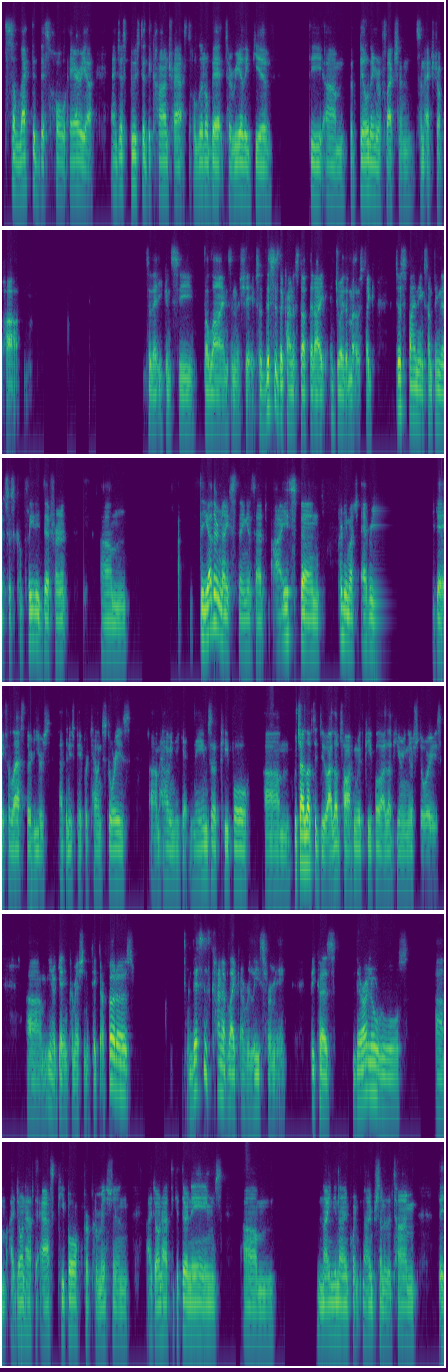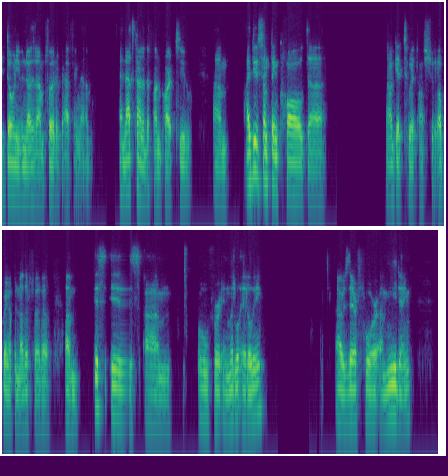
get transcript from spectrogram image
selected this whole area and just boosted the contrast a little bit to really give the, um, the building reflection some extra pop so that you can see the lines and the shape. So this is the kind of stuff that I enjoy the most, like just finding something that's just completely different. Um, the other nice thing is that I spend pretty much every day for the last 30 years at the newspaper telling stories, um, having to get names of people, um, which I love to do. I love talking with people. I love hearing their stories, um, you know, getting permission to take their photos. This is kind of like a release for me because there are no rules. Um, I don't have to ask people for permission. I don't have to get their names. 99.9% um, of the time, they don't even know that I'm photographing them. And that's kind of the fun part too. Um, I do something called, uh, I'll get to it, I'll show you, I'll bring up another photo. Um, this is um, over in Little Italy. I was there for a meeting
